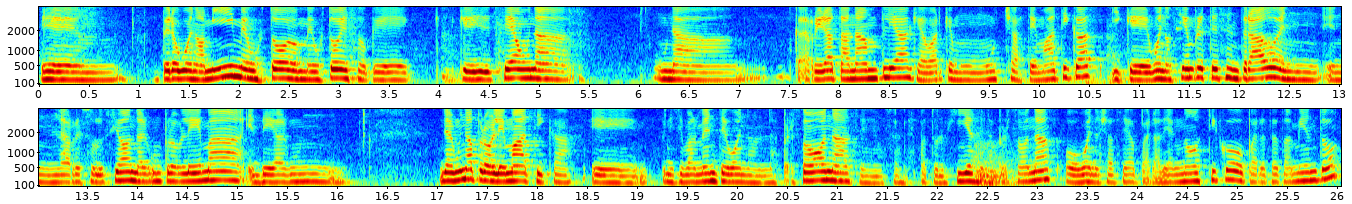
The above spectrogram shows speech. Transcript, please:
Em, pero bueno, a mí me gustó, me gustó eso, que, que sea una, una carrera tan amplia que abarque muchas temáticas y que bueno siempre esté centrado en, en la resolución de algún problema, de algún de alguna problemática, eh, principalmente bueno, en las personas, en, o sea, las patologías de las personas, o bueno, ya sea para diagnóstico o para tratamiento.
